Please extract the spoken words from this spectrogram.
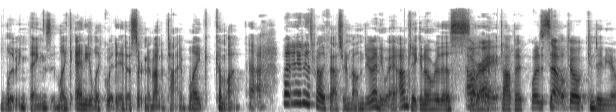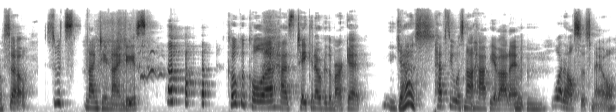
living things in like any liquid in a certain amount of time. Like, come on. Uh, But it is probably faster in Mountain Dew anyway. I'm taking over this All uh, right. topic. What? So- go continue. so, so it's 1990s. Coca Cola has taken over the market. Yes. Pepsi was not happy about it. Mm-mm. What else is new?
